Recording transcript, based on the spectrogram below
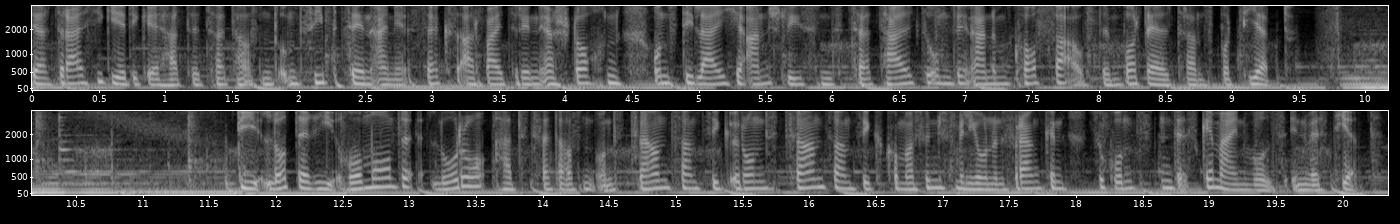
Der 30-Jährige hatte 2017 eine Sexarbeiterin erstochen und die Leiche anschließend zerteilt und in einem Koffer aus dem Bordell transportiert. Die Lotterie Romande Loro hat 2022 rund 22,5 Millionen Franken zugunsten des Gemeinwohls investiert.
